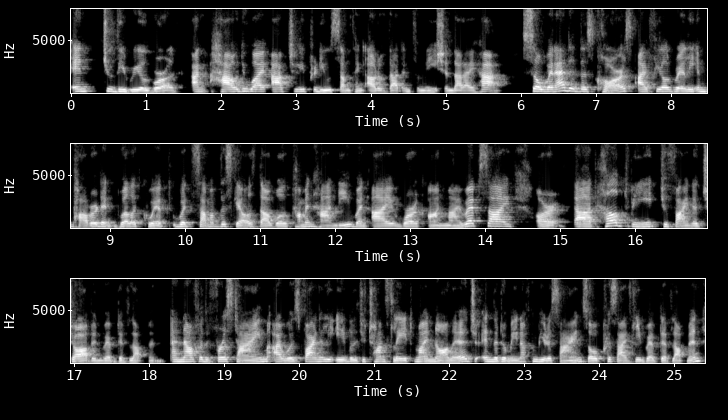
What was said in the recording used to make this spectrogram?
into the real world and how do i actually produce something out of that information that i have so when I did this course, I feel really empowered and well equipped with some of the skills that will come in handy when I work on my website or that helped me to find a job in web development. And now for the first time, I was finally able to translate my knowledge in the domain of computer science, so precisely web development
